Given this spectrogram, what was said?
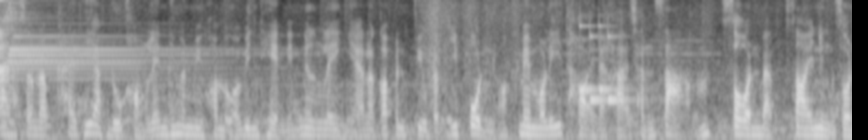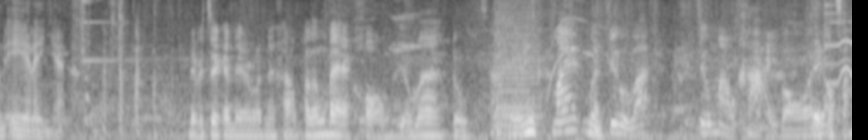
อะสำหรับใครที่อยากดูของเล่นที่มันมีความแบบว่าวินเทจนิดนึงอะไรอย่างเงี้ยแล้วก็เป็นฟิลแบบญี่ปุ่นเนาะเมมโมรี่ทอยนะคะ ชั้น 3 โซนแบบซอย 1 โซน A อะไรอย่างเงี้ยเดี๋ยวไปเจอกันในรถนะครับเราต้องแบกของเยอะมากดูใช่ไม่เหมือนฟิลแบบว่าฟิลเหมาขายบอสหรอกปะ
